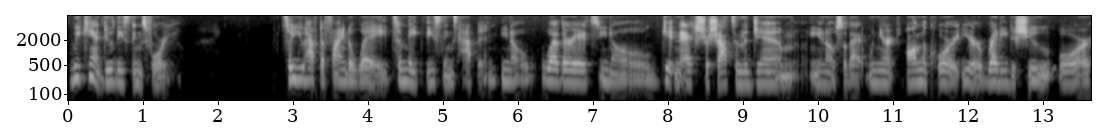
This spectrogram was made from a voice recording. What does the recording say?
We can't do these things for you. So you have to find a way to make these things happen, you know, whether it's, you know, getting extra shots in the gym, you know, so that when you're on the court, you're ready to shoot or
